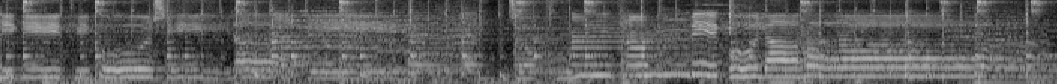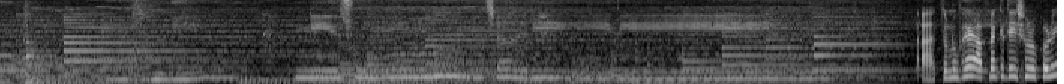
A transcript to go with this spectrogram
জেগে যখন থামবে কোলা ঘুমে নিঝুম চারি তনু ভাই আপনাকে দিয়ে শুরু করি?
